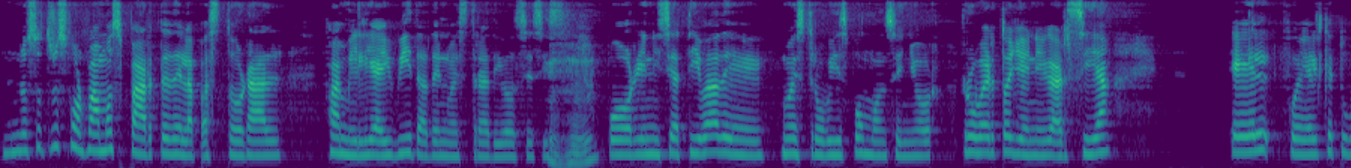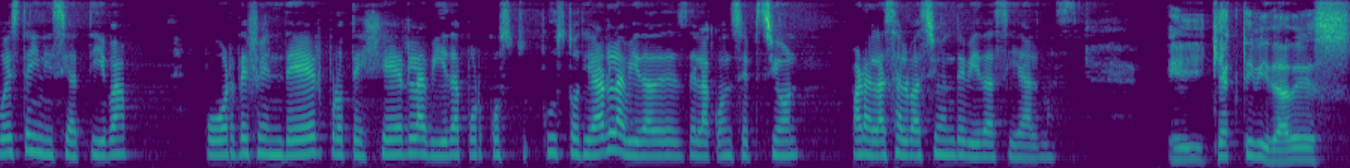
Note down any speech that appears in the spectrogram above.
Nosotros formamos parte de la pastoral familia y vida de nuestra diócesis por iniciativa de nuestro obispo Monseñor Roberto Jenny García. Él fue el que tuvo esta iniciativa por defender, proteger la vida, por custodiar la vida desde la concepción para la salvación de vidas y almas. ¿Y qué actividades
